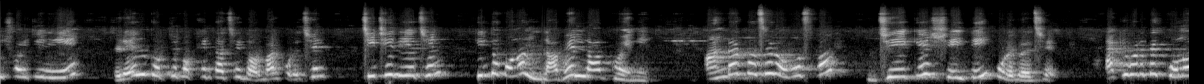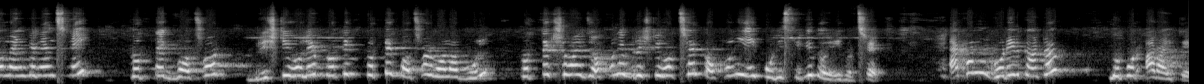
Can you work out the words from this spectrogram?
বিষয়টি নিয়ে রেল কর্তৃপক্ষের কাছে দরবার করেছেন, চিঠি দিয়েছেন, কিন্তু কোনো লাভের লাভ হয়নি। আন্ডারপাসের অবস্থা যে কে সেইতেই পড়ে রয়েছে। একেবারেতে কোনো মেনটেনেন্স নেই। প্রত্যেক বছর বৃষ্টি হলে প্রত্যেক প্রত্যেক বছর বলা ভুল, প্রত্যেক সময় যখনই বৃষ্টি হচ্ছে তখনই এই পরিস্থিতি তৈরি হচ্ছে। এখন ঘড়ির কাঁটা দুপুর আড়াইটে।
